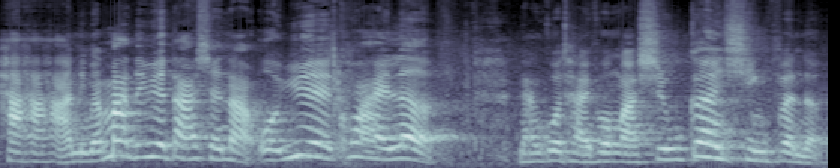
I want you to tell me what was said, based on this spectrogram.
哈哈哈！你们骂得越大声啊，我越快乐。难过台风啊，事物更兴奋了，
